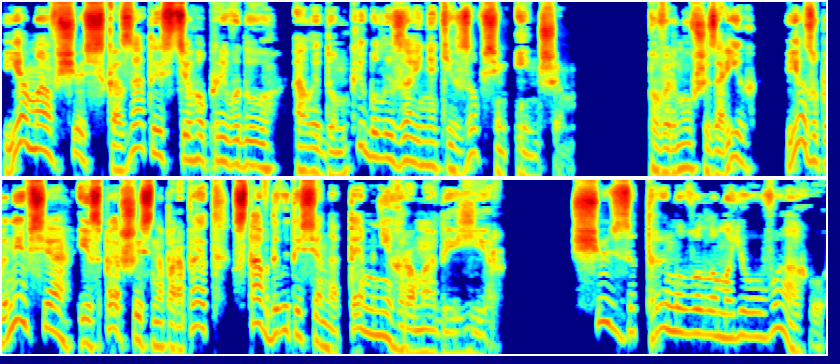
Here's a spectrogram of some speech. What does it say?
Я мав щось сказати з цього приводу, але думки були зайняті зовсім іншим. Повернувши за ріг, я зупинився і, спершись на парапет, став дивитися на темні громади гір. Щось затримувало мою увагу,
